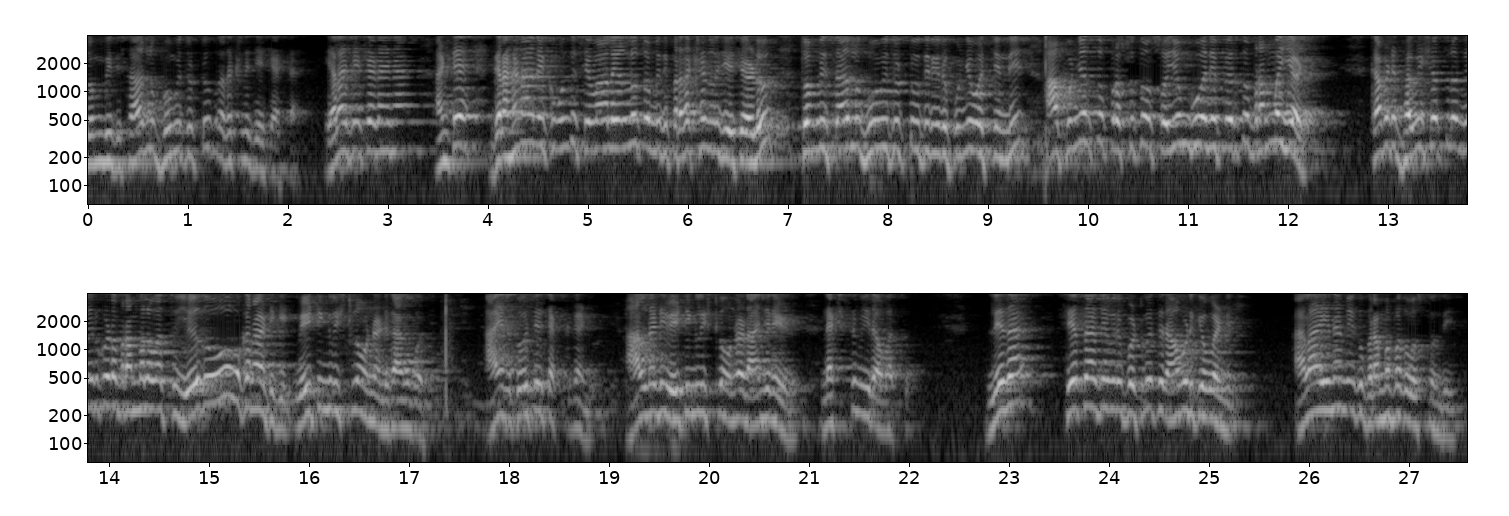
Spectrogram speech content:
తొమ్మిది సార్లు భూమి చుట్టూ ప్రదక్షిణ చేశాట ఎలా చేశాడు ఆయన? అంటే గ్రహణానికి ముందు శివాలయంలో తొమ్మిది ప్రదక్షిణలు చేశాడు. తొమ్మిది సార్లు భూమి చుట్టూ తిరిగిన పుణ్యం వచ్చింది. ఆ పుణ్యంతో ప్రస్తుతం స్వయంభూ అనే పేరుతో బ్రహ్మ అయ్యాడు. కాబట్టి భవిష్యత్తులో మీరు కూడా బ్రహ్మలవచ్చు. ఏదో ఒకనాటికి వెయిటింగ్ లిస్ట్లో ఉండండి కాకపోతే. ఆయన తోసేసి ఎక్కకండి. ఆల్రెడీ వెయిటింగ్ లిస్ట్లో ఉన్నాడు ఆంజనేయుడు. నెక్స్ట్ మీరు అవ్వచ్చు. లేదా సీతాదేవిని పట్టుకొచ్చి రాముడికి ఇవ్వండి. అలా అయినా మీకు బ్రహ్మపద వస్తుంది.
